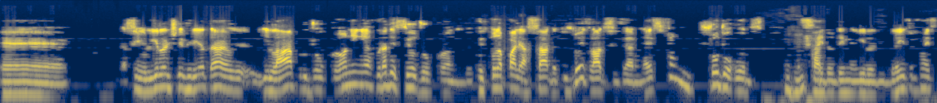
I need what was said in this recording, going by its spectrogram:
É. é. Assim, o Lillard deveria dar, ir lá pro Joe Cronin e agradecer o Joe Cronin. Depois toda a palhaçada que os dois lados fizeram, né? Esse foi um show de horrores. Uhum. Sai do Damian Lillard do Blazers, mas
